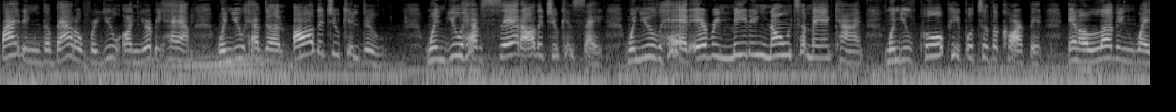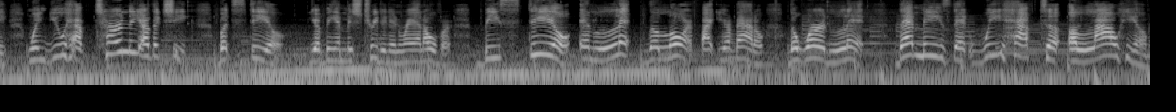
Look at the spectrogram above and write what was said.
fighting the battle for you on your behalf when you have done all that you can do? When you have said all that you can say, when you've had every meeting known to mankind, when you've pulled people to the carpet in a loving way, when you have turned the other cheek, but still you're being mistreated and ran over. Be still and let the Lord fight your battle. The word let. That means that we have to allow Him.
